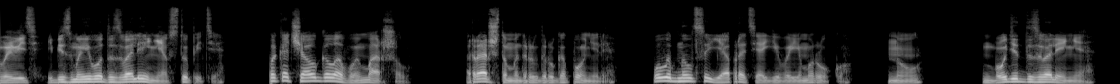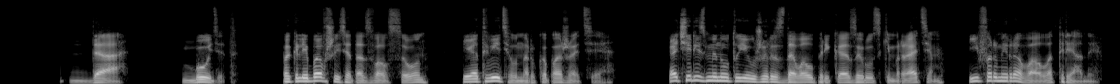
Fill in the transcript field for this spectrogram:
вы ведь и без моего дозволения вступите. Покачал головой маршал. Рад, что мы друг друга поняли. Улыбнулся я, протягивая ему руку. Ну, будет дозволение? Да, будет. Поколебавшись, отозвался он и ответил на рукопожатие. А через минуту я уже раздавал приказы русским ратям и формировал отряды.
